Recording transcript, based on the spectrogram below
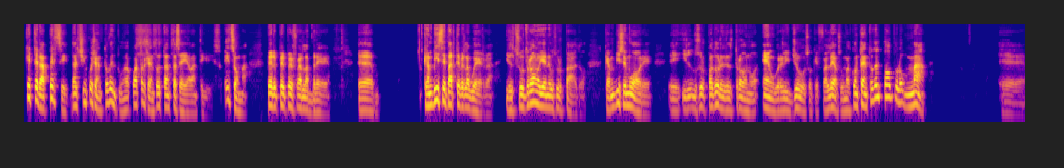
che terrà per sé dal 521 al 486 a.C. Insomma, per, per, per farla breve, eh, Cambise parte per la guerra, il suo trono viene usurpato, Cambise muore, eh, l'usurpatore del trono è un religioso che fa leva sul malcontento del popolo, ma eh,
